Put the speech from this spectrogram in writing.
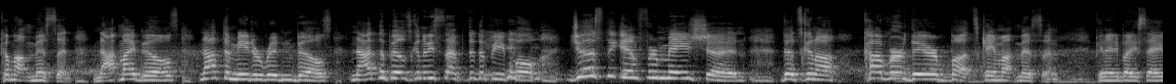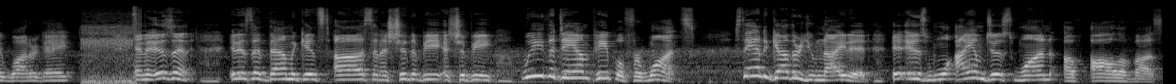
come up missing. Not my bills, not the meter ridden bills, not the bills going to be sent to the people, just the information that's going to cover their butts came up missing. Can anybody say Watergate? And it isn't it isn't them against us and it shouldn't be it should be we the damn people for once. Stand together united. It is I am just one of all of us.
